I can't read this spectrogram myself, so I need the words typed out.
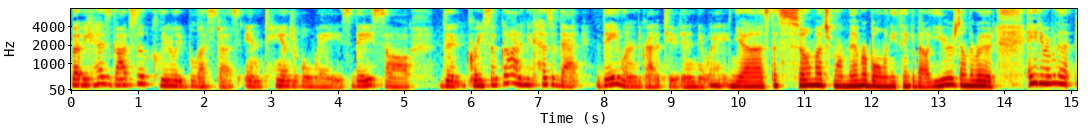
but because God so clearly blessed us in tangible ways, they saw the grace of God, and because of that, they learned gratitude in a new way. Yes, that's so much more memorable when you think about years down the road. Hey, do you remember that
